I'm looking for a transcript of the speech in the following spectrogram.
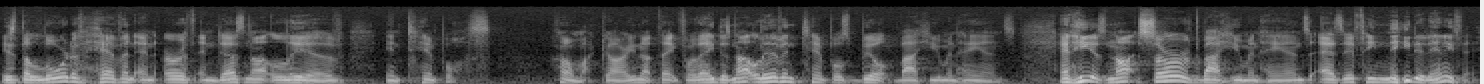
is the Lord of heaven and earth and does not live in temples. Oh my God, you're not thankful that He does not live in temples built by human hands? And He is not served by human hands as if He needed anything.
